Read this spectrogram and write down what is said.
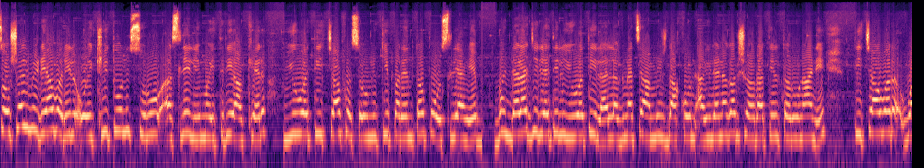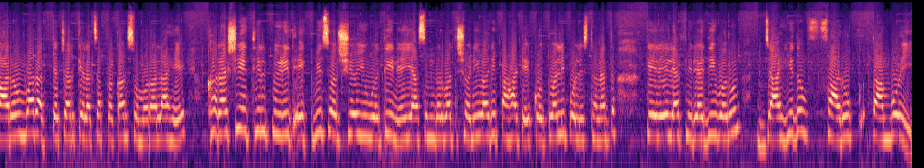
सोशल मीडियावरील ओळखीतून सुरू असलेली मैत्री अखेर युवतीच्या फसवणुकीपर्यंत पोहोचली आहे. भंडारा जिल्ह्यातील युवतीला लग्नाचे आमिष दाखवून अहिल्यानगर शहरातील तरुणाने तिच्यावर वारंवार अत्याचार केल्याचा प्रकार समोर आला आहे. खराशी येथील पीडित एकवीस वर्षीय युवतीने या संदर्भात शनिवारी पहाटे कोतवाली पोलीस ठाण्यात केलेल्या फिर्यादीवरून जाहीद फारुख तांबोळी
